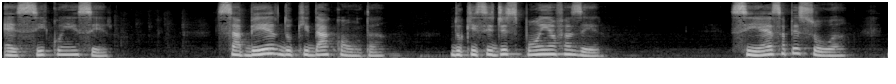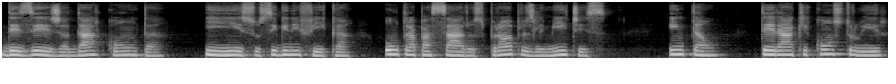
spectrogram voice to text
é se conhecer. Saber do que dá conta, do que se dispõe a fazer. Se essa pessoa deseja dar conta, e isso significa ultrapassar os próprios limites, então terá que construir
